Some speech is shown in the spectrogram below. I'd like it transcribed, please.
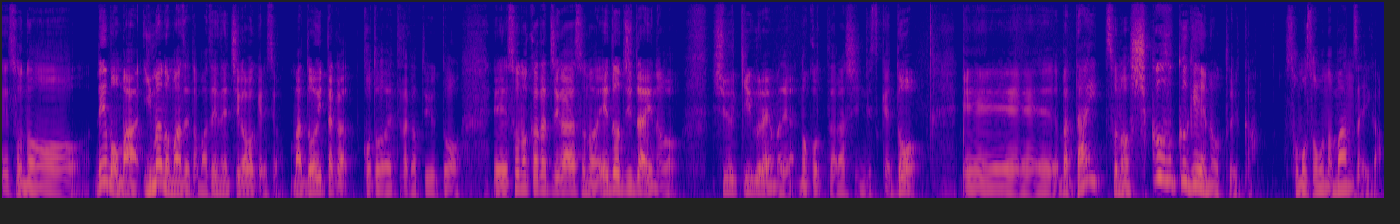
えー、その、でもまあ、今の漫才とは全然違うわけですよ。まあ、どういったかことをやってたかというと、えー、その形がその江戸時代の中期ぐらいまで残ったらしいんですけど、えー、まあ、大、その祝福芸能というか、そもそもの漫才が。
